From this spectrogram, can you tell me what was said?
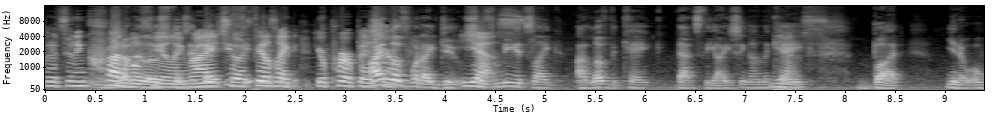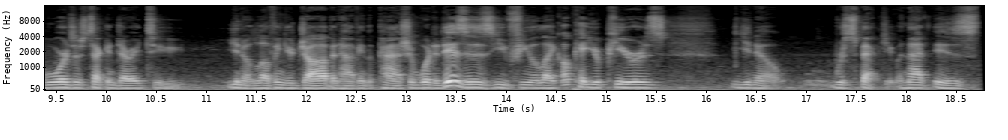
but it's an incredible one of those feeling, things. Right? makes So it feels it- like your purpose. I your- love what I do. Yes. So for me, it's like I love the cake. That's the icing on the cake. Yes. But you know, awards are secondary to you know loving your job and having the passion. What it is is you feel like okay, your peers, you know, respect you, and that is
